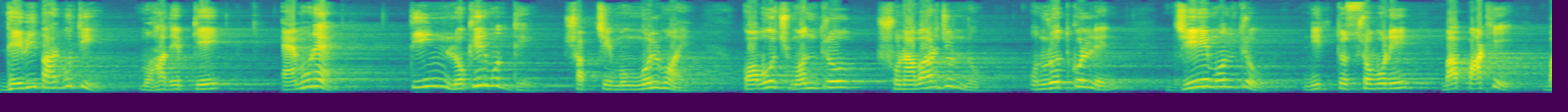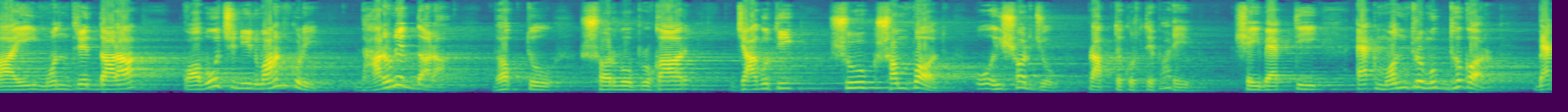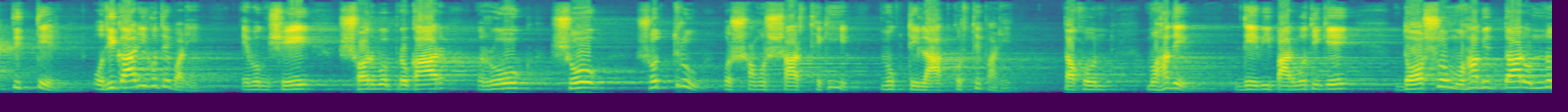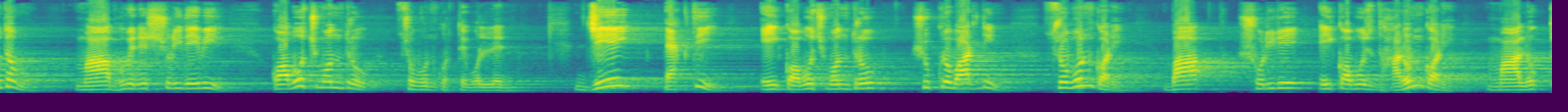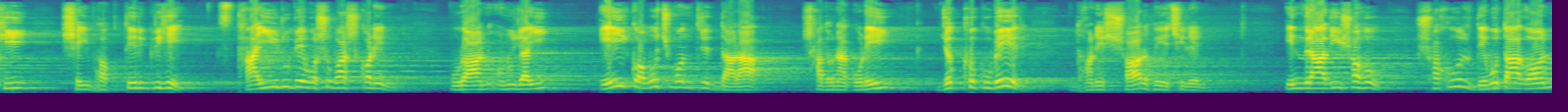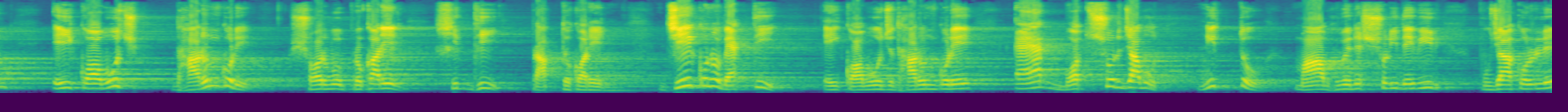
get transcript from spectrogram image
দেবী পার্বতী মহাদেবকে এমন এক তিন লোকের মধ্যে সবচেয়ে মঙ্গলময় কবচ মন্ত্র শোনাবার জন্য অনুরোধ করলেন যে মন্ত্র নিত্য শ্রবণে বা পাঠে বা এই মন্ত্রের দ্বারা কবচ নির্মাণ করে ধারণের দ্বারা ভক্ত সর্বপ্রকার জাগতিক সুখ সম্পদ ও ঐশ্বর্য প্রাপ্ত করতে পারে। সেই ব্যক্তি এক মন্ত্রমুগ্ধকর ব্যক্তিত্বের অধিকারী হতে পারে এবং সে সর্বপ্রকার রোগ, শোক, শত্রু ও সমস্যার থেকে মুক্তি লাভ করতে পারে। তখন মহাদেব দেবী পার্বতীকে দশ মহাবিদ্যার অন্যতম মা ভুবনেশ্বরী দেবীর কবচ মন্ত্র শ্রবণ করতে বললেন, যেই ব্যক্তি এই কবচ মন্ত্র শুক্রবার দিন শ্রবণ করে বা শরীরে এই কবচ ধারণ করে, মা লক্ষ্মী সেই ভক্তের গৃহে স্থায়ী রূপে বসবাস করেন। পুরাণ অনুযায়ী এই কবচ মন্ত্রের দ্বারা সাধনা করেই যক্ষ কুবের ধনেশ্বর হয়েছিলেন। ইন্দ্রাদি সহ সকল দেবতাগণ এই কবচ ধারণ করে সর্বপ্রকারের সিদ্ধি প্রাপ্ত করেন। যে কোনো ব্যক্তি এই কবচ ধারণ করে এক বৎসর যাবৎ নিত্য মা ভুবনেশ্বরী দেবীর পূজা করলে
